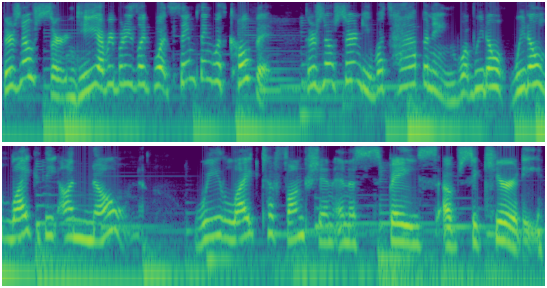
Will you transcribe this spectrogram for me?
There's no certainty. Everybody's like, what? Same thing with COVID. There's no certainty. What's happening? What we don't we don't like the unknown. We like to function in a space of security.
